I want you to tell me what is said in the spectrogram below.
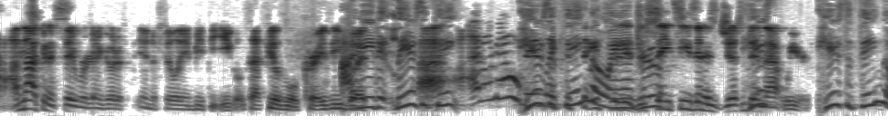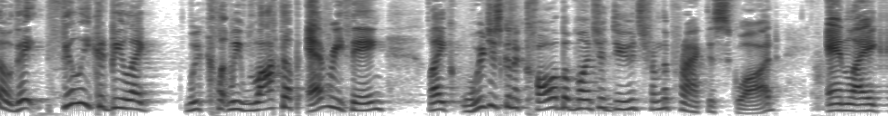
I- I'm not going to say we're going to go to into Philly and beat the Eagles. That feels a little crazy. I but mean, here's the I- thing. I, don't know. man. Here's Like, the thing, Saints though, season- Andrew. The Saints season has just been that weird. Here's the thing, though. They Philly could be like we we've locked up everything. Like we're just gonna call up a bunch of dudes from the practice squad, and like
